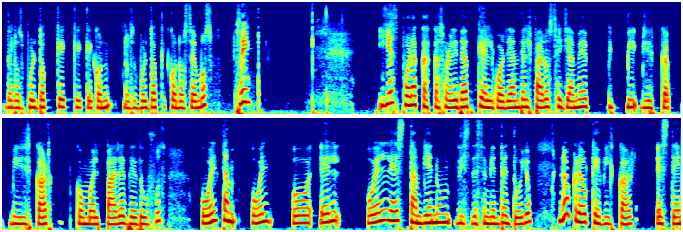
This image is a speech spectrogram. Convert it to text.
de los Bulldog que, que, que con, los Bulldog que conocemos. Sí. Y es pura casualidad que el guardián del faro se llame Picard como el padre de Dufus, o él, es también un descendiente tuyo. No creo que Picard esté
